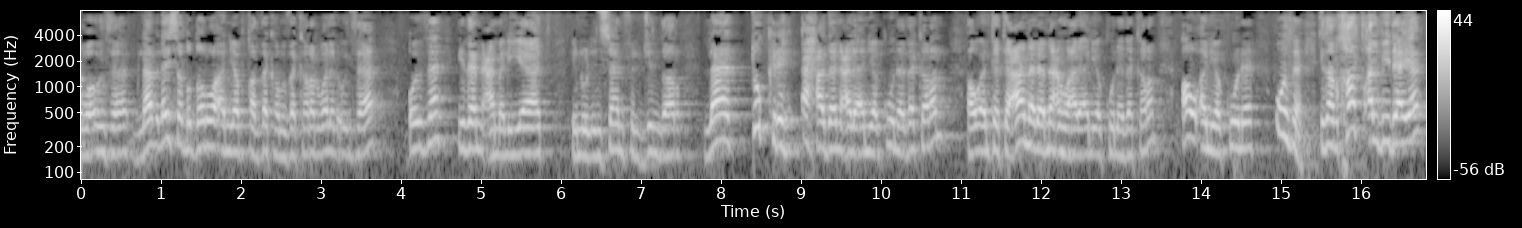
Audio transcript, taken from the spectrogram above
وأنثى ليس بالضرورة أن يبقى الذكر ذكرا ولا الأنثى. أنثى إذا عمليات أنه الإنسان في الجندر لا تكره أحدا على أن يكون ذكرا أو أن تتعامل معه على أن يكون ذكرا أو أن يكون أنثى. إذا خط البداية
